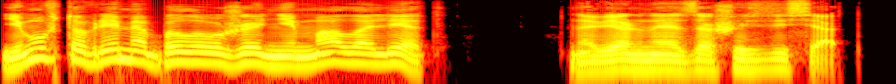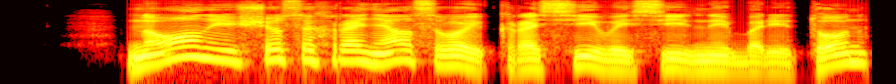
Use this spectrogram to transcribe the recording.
Ему в то время было уже немало лет, наверное, за 60. Но он еще сохранял свой красивый сильный баритон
